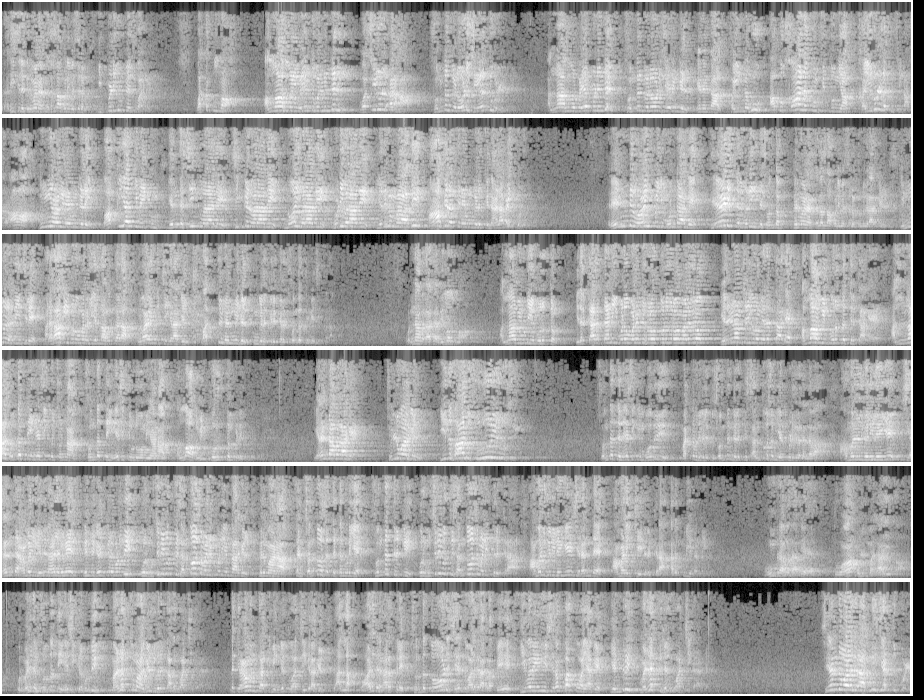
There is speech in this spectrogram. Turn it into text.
ஒரு அதிசில பெருமானார் ஸல்லல்லாஹு அலைஹி இப்படியும் பேசுவார்கள். வத்தக்குல்லா அல்லாஹுவை வயந்து கொள்ளுங்கள் வசீலுல் அரஹா சொந்தங்களோடு சேர்ந்து கொள் அல்லாஹுவை பயப்படுங்கள் சொந்தங்களோடு சேருங்கள். ஏனென்றால் ஃபைன்னஹு அபுகாலக்கும் ஃபித் துன்யா கைருல் லக்கும் துன்யாவிலே உங்களை பாக்கியாக்கி வைக்கும். எந்த சீக்கு வராது சிக்கல் வராது நோய் வராது நொடி வராது எதுவும் வராது ஆகிரத்திலே உங்களுக்கு நலவை கொடுக்கும் ரெண்டு வாய்ப்பையும் ஒன்றாக தேடித் தருவது இந்த சொந்தம். பெருமானார் ஸல்லல்லாஹு அலைஹி செல்லம் சொல்கிறார்கள் இன்னொரு ஹதீஸிலே அழகாக இப்னு உமர் ரலியல்லாஹு தஆலா ரிவாயத்து செய்கிறார்கள் பத்து நன்மைகள் உங்களுக்கு இருக்கிறது சொந்தத்தை நேசிப்பதா ஒன்னாவதாக ரிலல்லா அல்லாவினுடைய பொருத்தம். இதற்காகத்தானே இவ்வளவு வணங்குகிறோம் தொழுகிறோம் அழுகிறோம் எல்லாம் செய்கிறோம் எதற்காக? அல்லாஹ்வின் பொருத்தத்திற்காக. அல்லாஹ் சொந்தத்தை நேசிக்க சொன்னால் சொந்தத்தை நேசித்து விடுவோமேயானால் அல்லாஹுவின் பொருத்தம் கிடைக்கும். இரண்டாவதாக சொல்லுவார்கள் இதுகாலு சுரூரில் முஸ்லிம். சொந்தத்தை நேசிக்கும் போது மற்றவர்களுக்கு சொந்தங்களுக்கு சந்தோஷம் ஏற்படுகிறது அல்லவா அமல்களிலேயே சிறந்த அமல் எது நாயகமே என்று கேட்கிற பொழுது ஒரு முஸ்லிமுக்கு சந்தோஷம் அளிப்பது என்றார்கள் பெருமானா தன் சந்தோஷத்தை தன்னுடைய சொந்தத்திற்கு ஒரு முஸ்லிமுக்கு சந்தோஷம் அளித்திருக்கிறார். அமல்களிலேயே சிறந்த அமலை செய்திருக்கிறார். அதற்குரிய நன்மை மூன்றாவதாக துவா உள் மலாயிகா. ஒரு மனிதன் சொந்தத்தை நேசிக்கிற பொழுது மலக்குமார்கள் இவருக்காக துவா செய்கிறார் இந்த கிராமன் காத்திமீன்கள் துவா செய்கிறார்கள். அல்லாஹ் வாழுகிற நேரத்திலே சொந்தத்தோடு சேர்ந்து வாழுகிறார்களப்பே இவரை நீ சிறப்பாக்குவாயாக என்று மலக்குகள் துவா செய்கிறார்கள். சேர்ந்து வாழுகிறார் நீ சேர்த்துக்கொள்.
